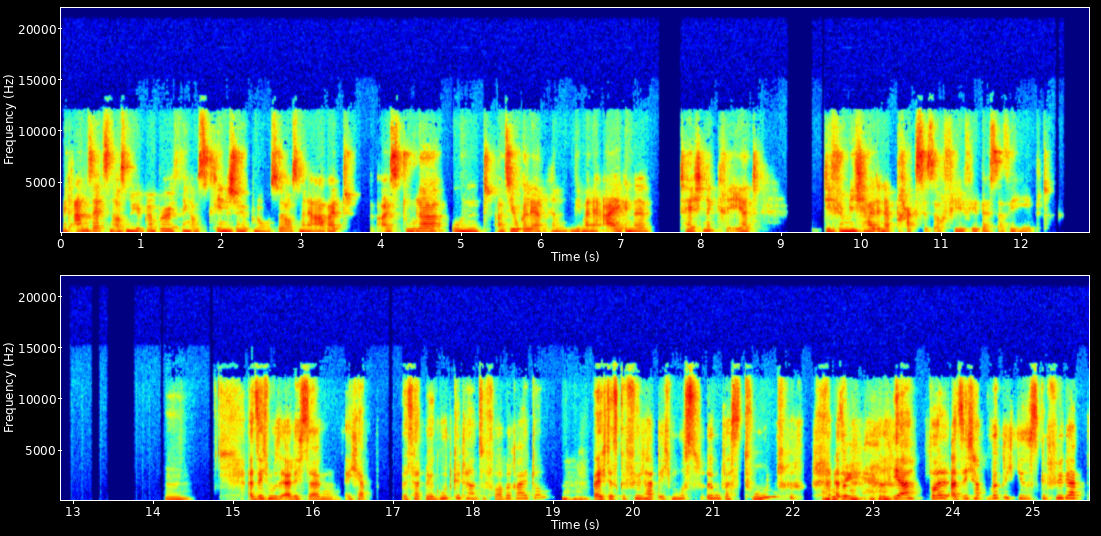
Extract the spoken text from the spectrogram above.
mit Ansätzen aus dem Hypnobirthing, aus klinischer Hypnose, aus meiner Arbeit als Doula und als Yogalehrerin wie meine eigene Technik kreiert, die für mich halt in der Praxis auch viel, viel besser verhebt. Hm. Also ich muss ehrlich sagen, ich habe es hat mir gut getan zur Vorbereitung, mhm. weil ich das Gefühl hatte, ich muss irgendwas tun. Also ja, voll. Also ich habe wirklich dieses Gefühl gehabt,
